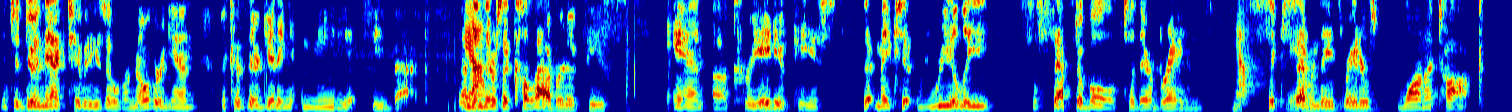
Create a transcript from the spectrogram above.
into doing the activities over and over again because they're getting immediate feedback. And yeah. then there's a collaborative piece and a creative piece that makes it really susceptible to their brains. Sixth, yeah. seventh, eighth graders want to talk.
